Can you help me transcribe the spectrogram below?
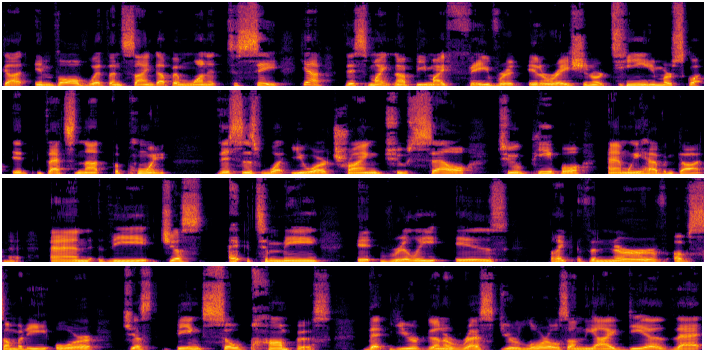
got involved with and signed up and wanted to see. Yeah, this might not be my favorite iteration or team or squad. It, that's not the point. This is what you are trying to sell to people, and we haven't gotten it. And the just eh, to me, it really is like the nerve of somebody or just being so pompous that you're going to rest your laurels on the idea that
